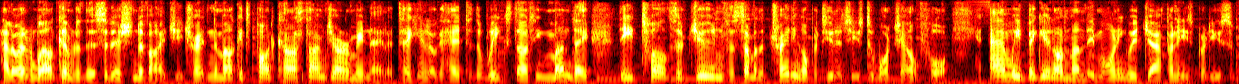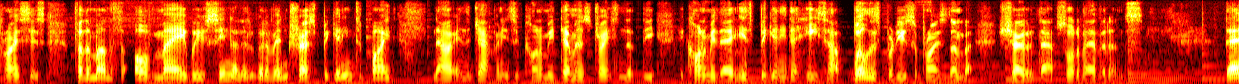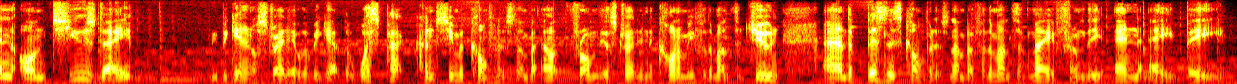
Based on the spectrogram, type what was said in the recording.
Hello and welcome to this edition of IG Trading the Markets podcast. I'm Jeremy Naylor, taking a look ahead to the week starting Monday, the 12th of June, for some of the trading opportunities to watch out for. And we begin on Monday morning with Japanese producer prices. For the month of May, we've seen a little bit of interest beginning to bite now in the Japanese economy, demonstrating that the economy there is beginning to heat up. Will this producer price number show that sort of evidence? Then on Tuesday, we begin in Australia, where we get the Westpac consumer confidence number out from the Australian economy for the month of June, and the business confidence number for the month of May from the NAB.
